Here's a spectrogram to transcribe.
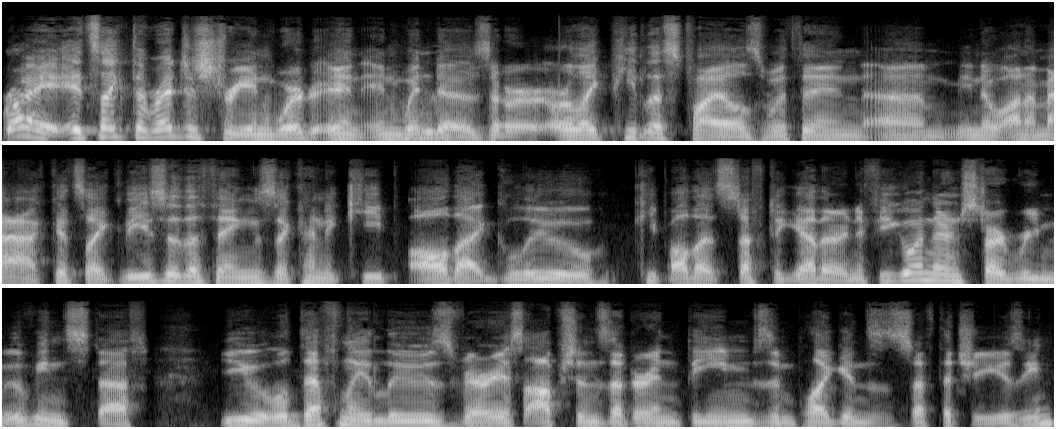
Right it's like the registry in word in, Mm-hmm. in windows or, or like plist files within um, you know on a mac. It's like these are the things that kind of keep all that glue keep all that stuff together. And if you go in there and start removing stuff you will definitely lose various options that are in themes and plugins and stuff that you're using.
